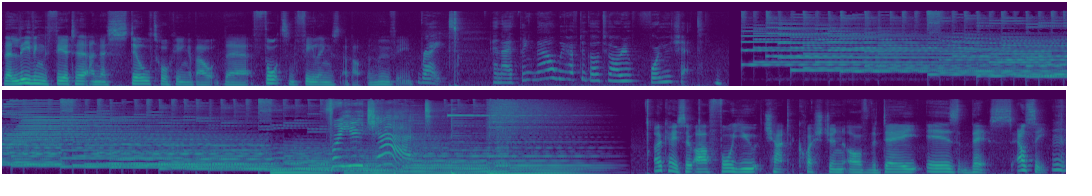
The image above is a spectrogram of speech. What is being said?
They're leaving the theatre and they're still talking about their thoughts and feelings about the movie. Right. And I think now we have to go to our For You chat. For you chat. Okay, so our For You chat question of the day is this Elsie, hmm.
